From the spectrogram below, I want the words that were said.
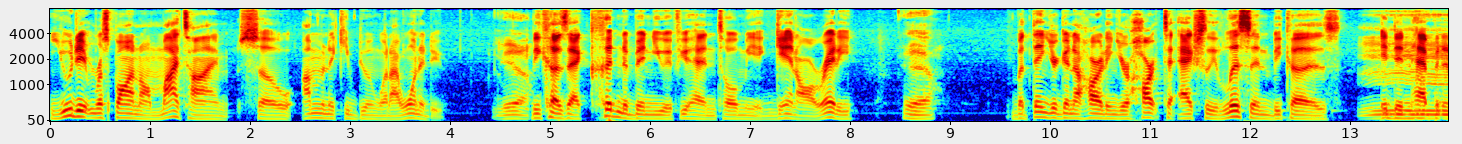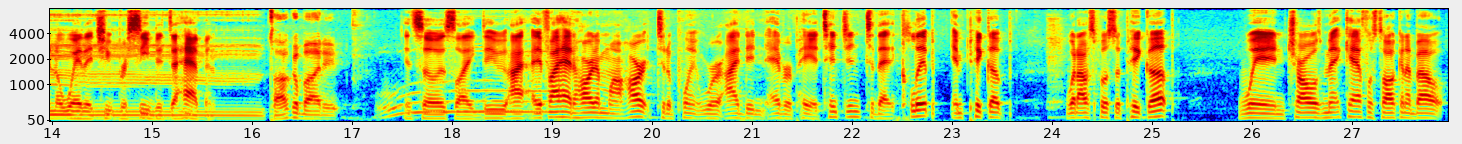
you didn't respond on my time, so I'm going to keep doing what I want to do. Yeah. Because that couldn't have been you if you hadn't told me again already. Yeah. But then you're going to harden your heart to actually listen because it didn't happen in a way that you perceived it to happen. Mm, talk about it. And so it's like, dude, I, if I had hardened my heart to the point where I didn't ever pay attention to that clip and pick up what I was supposed to pick up when Charles Metcalf was talking about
